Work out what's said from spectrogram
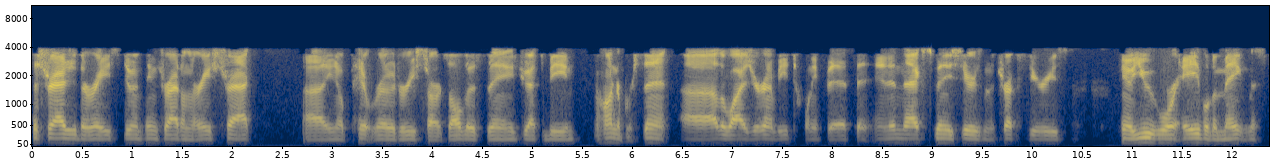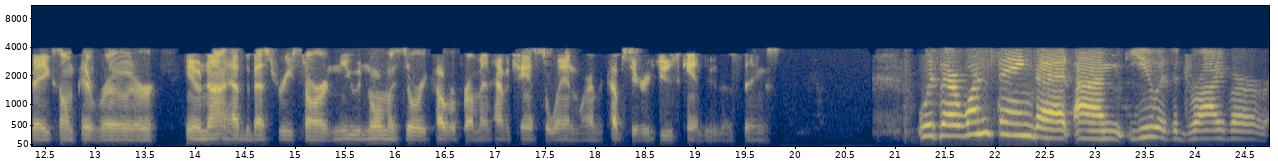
the strategy of the race, doing things right on the racetrack, uh, you know, pit road restarts, all those things. You have to be 100%. Uh, otherwise, you're going to be 25th. And in the Xfinity Series and the Truck Series, you know, you were able to make mistakes on pit road or, you know, not have the best restart, and you would normally still recover from it and have a chance to win. Where in the Cup Series, you just can't do those things. Was there one thing that um, you as a driver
